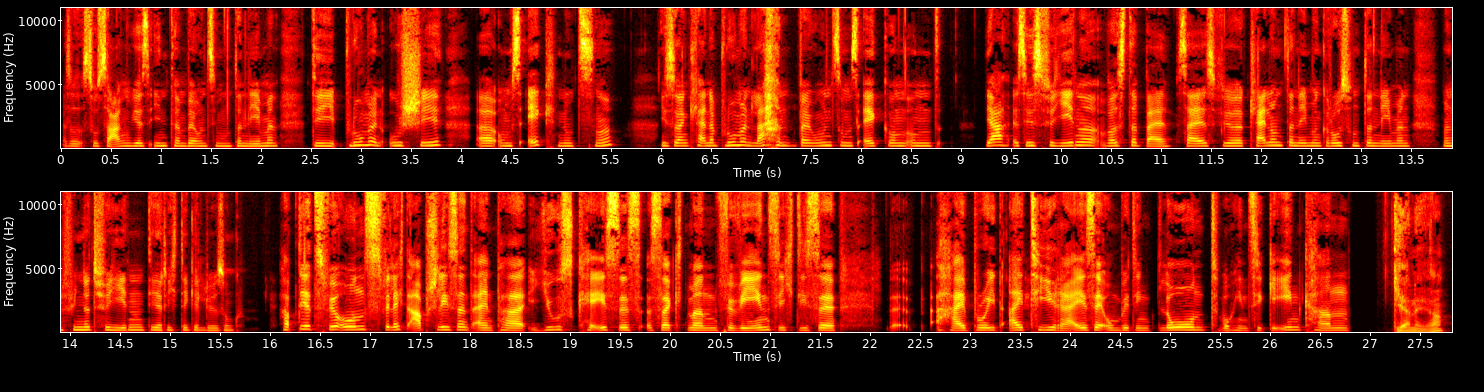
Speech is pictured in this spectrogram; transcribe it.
also so sagen wir es intern bei uns im Unternehmen, die Blumenuschi äh, ums Eck nutzen. Ist so ein kleiner Blumenladen bei uns ums Eck und, und ja, es ist für jeden was dabei, sei es für Kleinunternehmen, Großunternehmen, man findet für jeden die richtige Lösung. Habt ihr jetzt für uns vielleicht abschließend ein paar Use Cases, sagt man, für wen sich diese äh, Hybrid IT-Reise unbedingt lohnt, wohin sie gehen kann? Gerne, ja.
